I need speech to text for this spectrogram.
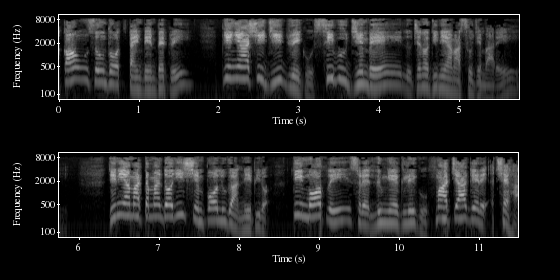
အကောင်းဆုံးသောတိုင်ပင်ဘက်တွေပညာရှိကြီးတွေကိုစီးပူးခြင်းပဲလို့ကျွန်တော်ဒီနေရာမှာဆိုချင်ပါတယ် ဒီနေရာမှာတမန်တော်ကြီးရှင်ပေါလုကနေပြီးတော့တိမောသေဆိုတဲ့လူငယ်ကလေးကိုမှားကြားခဲ့တဲ့အချက်ဟာ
